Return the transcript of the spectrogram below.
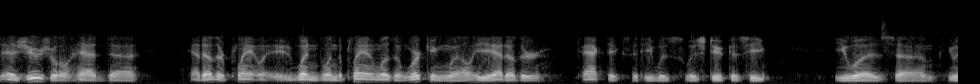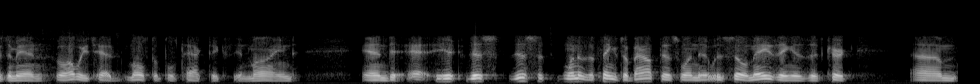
as usual, had uh, had other plan when when the plan wasn't working well. He had other tactics that he was was to because he he was um, he was a man who always had multiple tactics in mind, and uh, it, this this one of the things about this one that was so amazing is that Kirk um,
